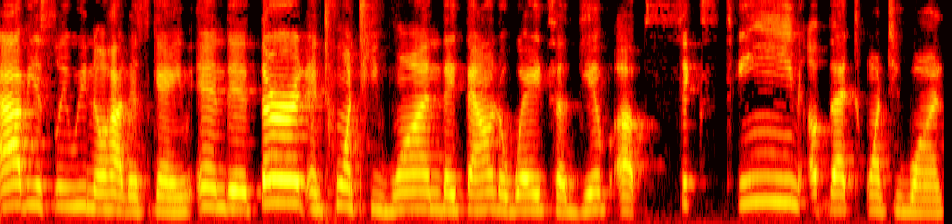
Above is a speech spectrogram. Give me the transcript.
obviously we know how this game ended. Third and 21, they found a way to give up 16 of that 21.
